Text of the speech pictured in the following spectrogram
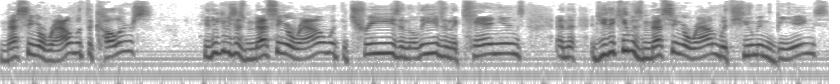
messing around with the colors? Do you think He was just messing around with the trees and the leaves and the canyons? And the, do you think He was messing around with human beings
